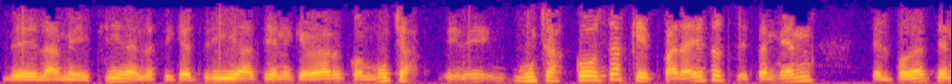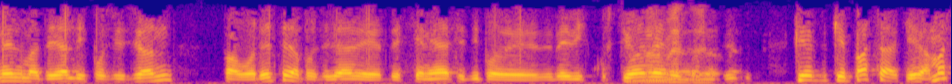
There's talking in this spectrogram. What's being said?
de la medicina la psiquiatría tiene que ver con muchas eh, muchas cosas que para eso también el poder tener el material a disposición favorece la posibilidad de, generar ese tipo de, discusiones. ¿Qué, pasa? Que además,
